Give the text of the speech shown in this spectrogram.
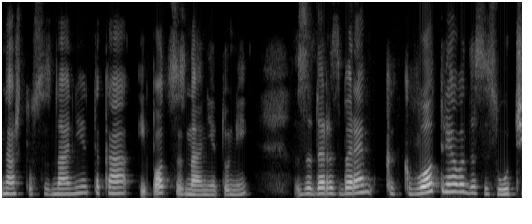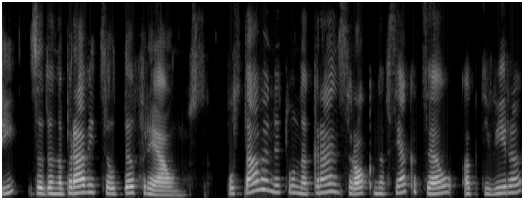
нашето съзнание, така и подсъзнанието ни, за да разберем какво трябва да се случи, за да направи целта в реалност. Поставянето на крайен срок на всяка цел активира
